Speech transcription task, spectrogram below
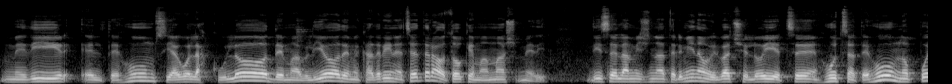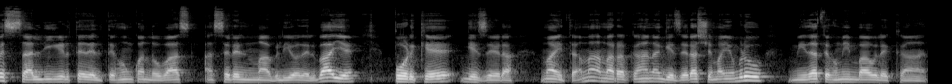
medir el tejum, si hago las culot, de mablió, de mecadrina, etcétera, o toque mamash medir. Dice la Mishnah, termina, no puedes salirte del tejum cuando vas a hacer el mablió del valle, porque gezera Maita, Mama Rabkahana, Gezerah Shemayombru, Mida Tejumim Baulekan.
